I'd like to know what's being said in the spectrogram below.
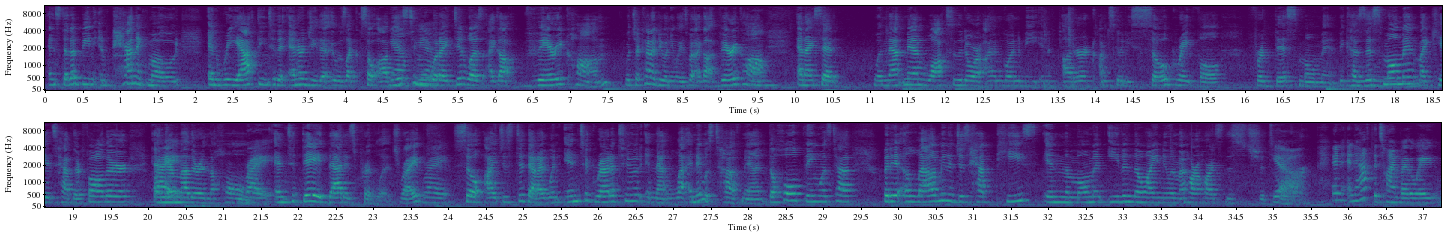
instead of being in panic mode and reacting to the energy that it was like so obvious yeah, to me, yeah. what I did was I got very calm, which I kind of do anyways, but I got very calm. And I said, when that man walks through the door, I'm going to be in utter, I'm just going to be so grateful for this moment because this mm-hmm. moment my kids have their father and right. their mother in the home. Right. And today that is privilege, right? Right. So I just did that. I went into gratitude in that la- and it was tough, man. The whole thing was tough, but it allowed me to just have peace in the moment even though I knew in my heart of hearts this shit's yeah. over. And and half the time by the way,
